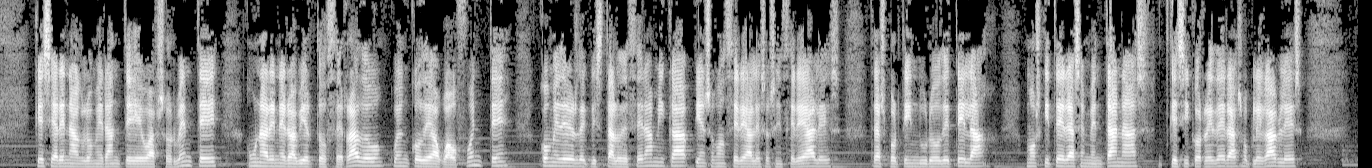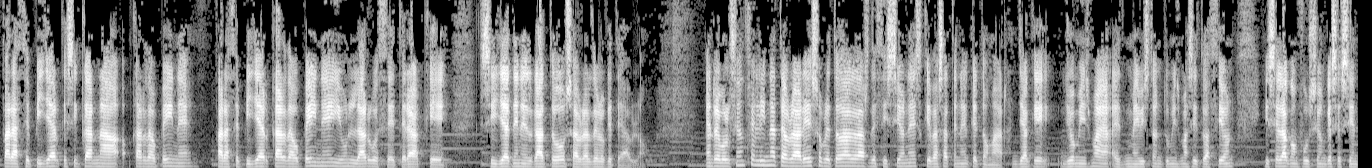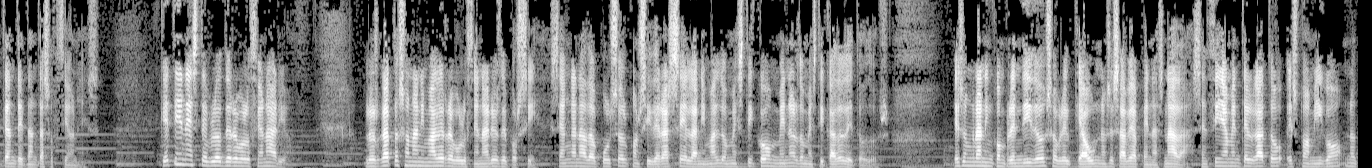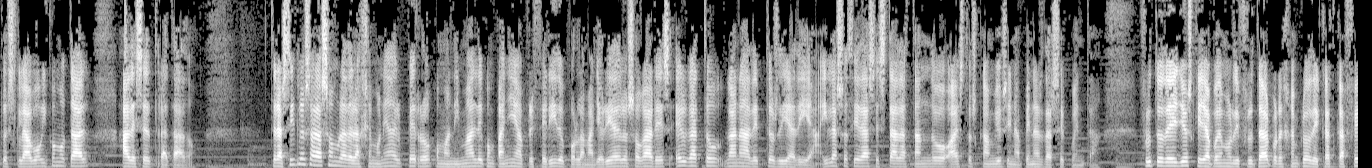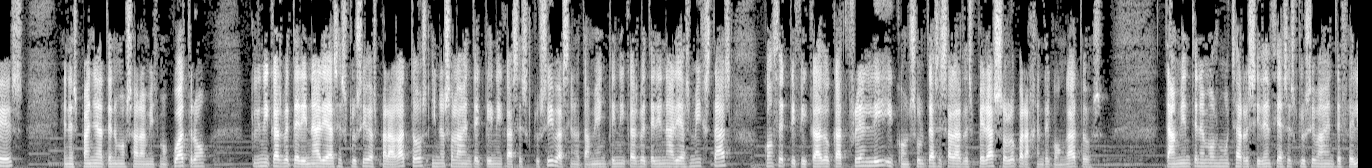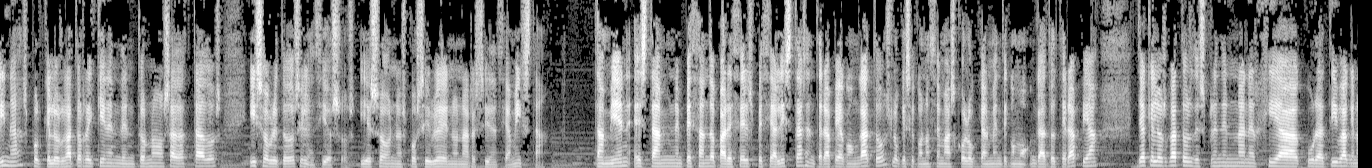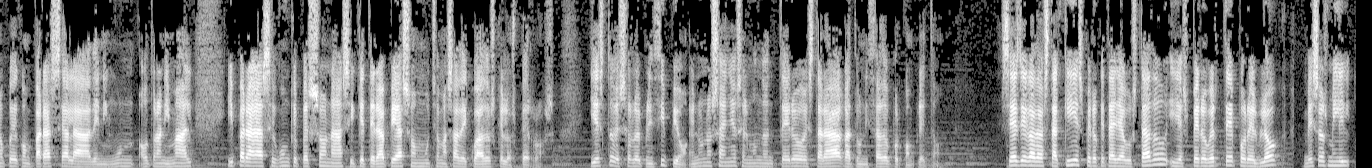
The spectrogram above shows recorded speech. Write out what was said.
que si arena aglomerante o absorbente, un arenero abierto o cerrado, cuenco de agua o fuente, comederos de cristal o de cerámica, pienso con cereales o sin cereales, transportín duro de tela, mosquiteras en ventanas, que si correderas o plegables, para cepillar que si carna, carda o peine, para cepillar carda o peine y un largo etcétera, que si ya tienes gato sabrás de lo que te hablo. En Revolución Felina te hablaré sobre todas las decisiones que vas a tener que tomar, ya que yo misma eh, me he visto en tu misma situación y sé la confusión que se siente ante tantas opciones. ¿Qué tiene este blog de revolucionario? Los gatos son animales revolucionarios de por sí. Se han ganado a pulso el considerarse el animal doméstico menos domesticado de todos. Es un gran incomprendido sobre el que aún no se sabe apenas nada. Sencillamente el gato es tu amigo, no tu esclavo, y como tal ha de ser tratado. Tras siglos a la sombra de la hegemonía del perro como animal de compañía preferido por la mayoría de los hogares, el gato gana adeptos día a día y la sociedad se está adaptando a estos cambios sin apenas darse cuenta. Fruto de ello es que ya podemos disfrutar, por ejemplo, de cat cafés. En España tenemos ahora mismo cuatro clínicas veterinarias exclusivas para gatos y no solamente clínicas exclusivas, sino también clínicas veterinarias mixtas con certificado cat friendly y consultas y salas de espera solo para gente con gatos. También tenemos muchas residencias exclusivamente felinas porque los gatos requieren de entornos adaptados y sobre todo silenciosos y eso no es posible en una residencia mixta. También están empezando a aparecer especialistas en terapia con gatos, lo que se conoce más coloquialmente como gatoterapia, ya que los gatos desprenden una energía curativa que no puede compararse a la de ningún otro animal y para según qué personas y qué terapia son mucho más adecuados que los perros. Y esto es solo el principio. En unos años el mundo entero estará gatunizado por completo. Si has llegado hasta aquí, espero que te haya gustado y espero verte por el blog. Besos mil.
